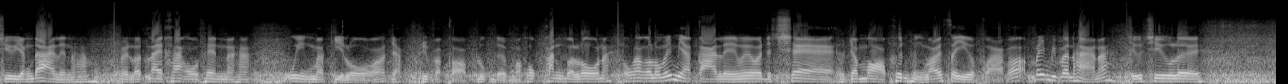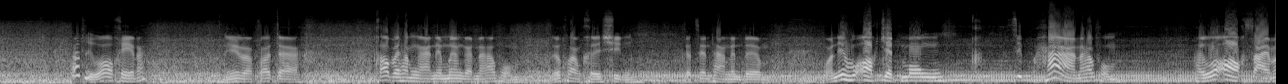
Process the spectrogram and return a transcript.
ชิวๆยังได้เลยนะครับผมเป็นรถไล่ข้างโอเพนนะฮะวิ่งมากี่โลจากที่ประกอบลูกเดิมมาหกพันกว่าโลนะหกพันกว่าโลไม่มีอาการเลยไม่ว่าจะแช่จะหมอบขึ้นถึงร้อยสี่กว่าก็ไม่มีปัญหานะชิวๆเลยก็ถือว่าโอเคนะ นี่เราก็จะ เข้าไปทำงานในเมืองกันนะครับผมด้วยความเคยชินกับเส้นทางเดิมๆวันนี้ผมออก7จ็ดโมงสิบห้านะครับผมถือว่าออกสายไหม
